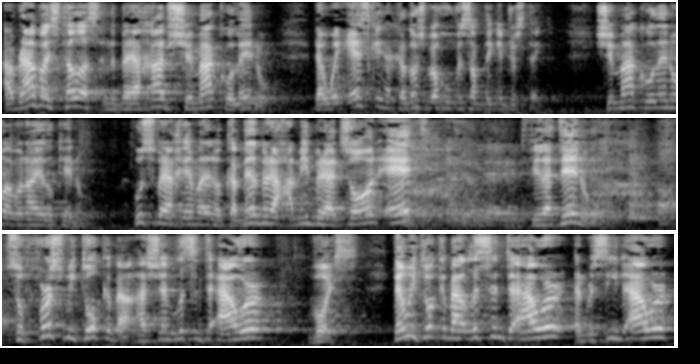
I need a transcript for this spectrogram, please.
Our rabbis tell us in the Be'achav Shema Kolenu that we're asking HaKadosh Baruch Hu for something interesting. Shema Kolenu Amonai Elokenu. Hus berachem alenu. Kabel berachamim beratzon et So first we talk about Hashem listen to our voice. Then we talk about listen to our and receive our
